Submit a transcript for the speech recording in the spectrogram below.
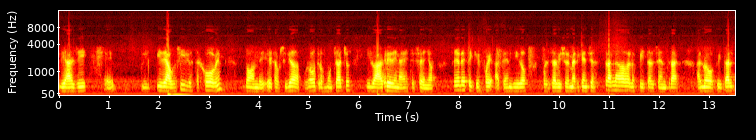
de allí eh, pide auxilio a esta joven, donde es auxiliada por otros muchachos y lo agreden a este señor. Señor este que fue atendido por el servicio de emergencias, trasladado al hospital central, al nuevo hospital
